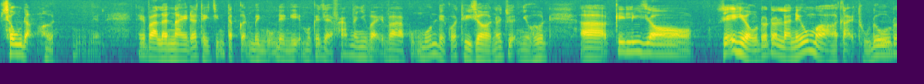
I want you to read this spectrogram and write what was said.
sâu đậm hơn thế và lần này đó thì chính tập cận bình cũng đề nghị một cái giải pháp nó như vậy và cũng muốn để có thì giờ nói chuyện nhiều hơn. À, cái lý do dễ hiểu đó, đó là nếu mà ở tại thủ đô đó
